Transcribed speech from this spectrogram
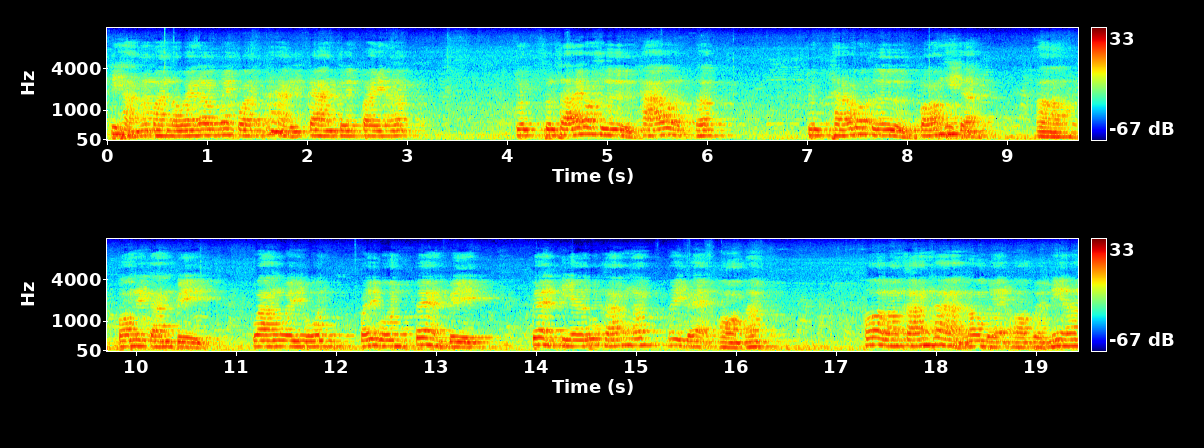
ที่ถังน้ำมันเอาไว้นะครับไม่ควรหน้าหรือกลางเกินไปนะครับ จุดสุดท้ายก็คือเท้าครับ จุดเท้าก็คือพร้อมที่จะพร้อมในการเบรกวางไว้บนไว้บนแป้นเบรกแป้นเกียร์ทุกครั้งนะครับ ไม่แบะออกนะเพราะบางครั้งถ้าเราแบะออกแบบนี้นะ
